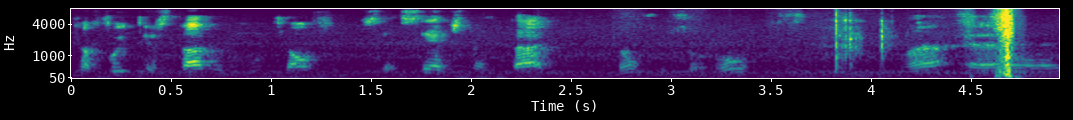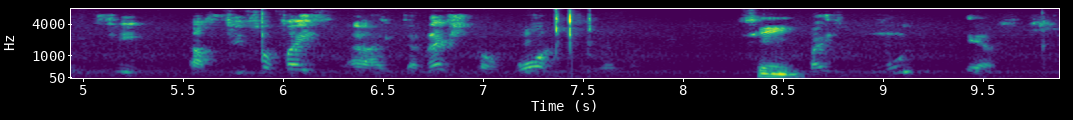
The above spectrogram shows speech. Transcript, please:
já foi testado no Mundial Sub-17 na Itália, não funcionou. Não é? É, enfim, a FIFA faz, a International Board né, sim, faz muitos testes.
